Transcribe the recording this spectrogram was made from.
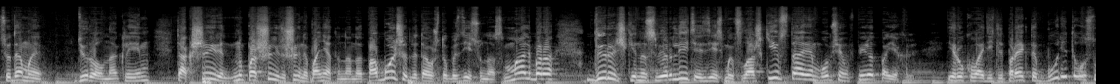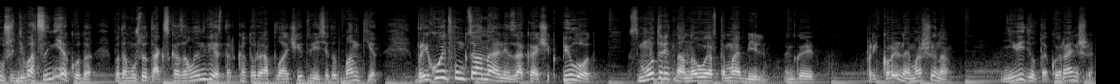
Сюда мы дюрол наклеим. Так, шире, ну пошире, шины, понятно, надо побольше, для того, чтобы здесь у нас Мальборо, дырочки насверлить, здесь мы флажки вставим. В общем, вперед, поехали. И руководитель проекта будет его слушать, деваться некуда, потому что так сказал инвестор, который оплачивает весь этот банкет. Приходит функциональный заказчик, пилот, смотрит на новый автомобиль. Он говорит, прикольная машина, не видел такой раньше.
